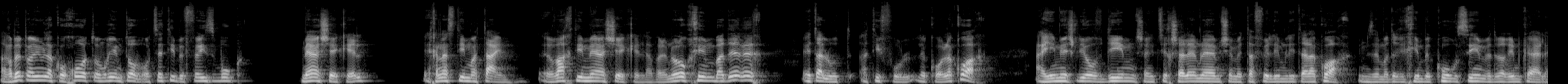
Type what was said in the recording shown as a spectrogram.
הרבה פעמים לקוחות אומרים טוב הוצאתי בפייסבוק 100 שקל הכנסתי 200, הרווחתי 100 שקל, אבל הם לא לוקחים בדרך את עלות התפעול לכל לקוח. האם יש לי עובדים שאני צריך לשלם להם שמתפעלים לי את הלקוח, אם זה מדריכים בקורסים ודברים כאלה.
